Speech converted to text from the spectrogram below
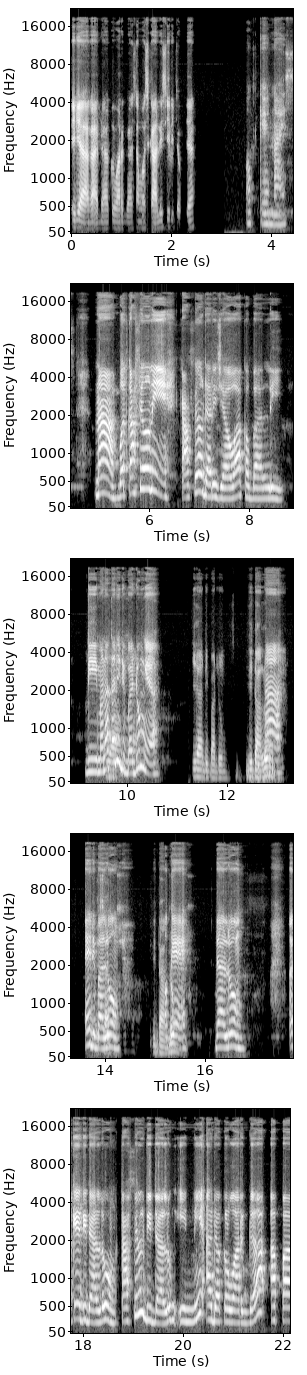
Iya, nggak ada keluarga sama sekali sih di Jogja. Oke, nice. Nah, buat Kafil nih, Kafil dari Jawa ke Bali. Di mana Ya. tadi di Badung ya? Iya di Bandung, di Dalung. Nah, eh di Balung. Di Dalung. Oke, Dalung. Oke, di Dalung. Kafil di Dalung ini ada keluarga apa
